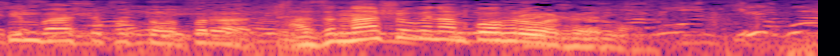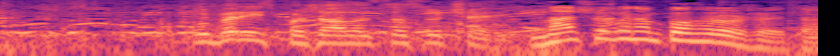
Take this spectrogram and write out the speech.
всім ваші фотоапарати. А за нашу ви нам погрожуєте? Уберіть, пожалуйста, з очей. що ви нам погрожуєте?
